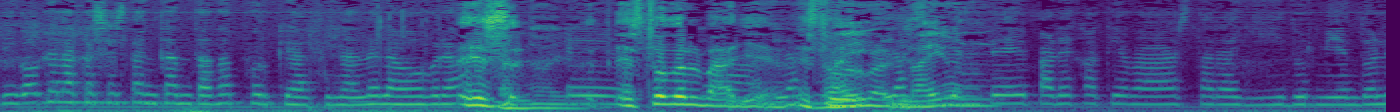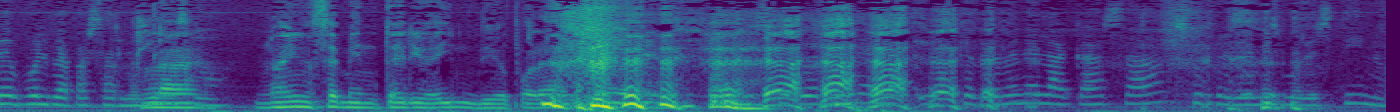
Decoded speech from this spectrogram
Digo que la casa está encantada porque al final de la obra... Es, eh, todo el valle. La, es La siguiente pareja que va a estar allí durmiendo le vuelve a pasar lo mismo. No hay un cementerio indio por ahí. los que duermen en la casa sufren el mismo destino.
